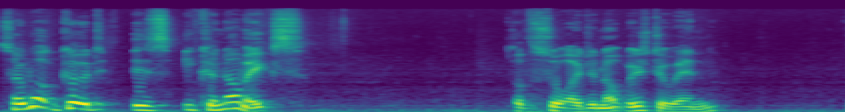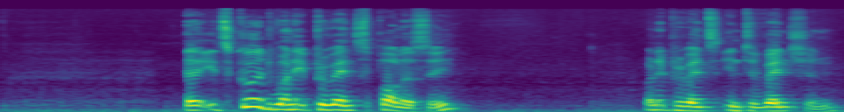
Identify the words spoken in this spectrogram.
So, what good is economics of the sort I do not wish to end. Uh, it's good when it prevents policy, when it prevents intervention,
